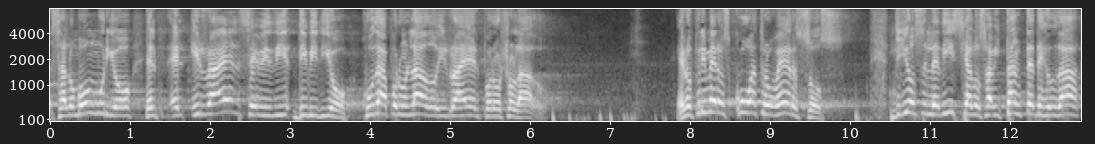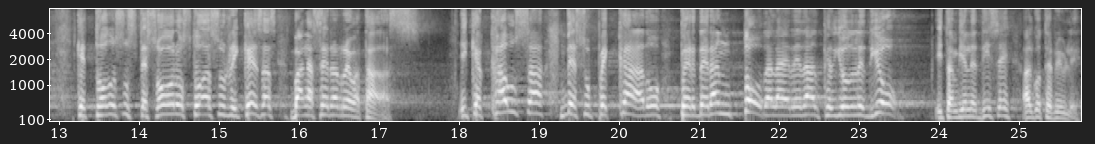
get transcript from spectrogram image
Salomón murió, el, Israel se dividió, Judá por un lado, Israel por otro lado. En los primeros cuatro versos, Dios le dice a los habitantes de Judá que todos sus tesoros, todas sus riquezas van a ser arrebatadas. Y que a causa de su pecado perderán toda la heredad que Dios les dio. Y también les dice algo terrible,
